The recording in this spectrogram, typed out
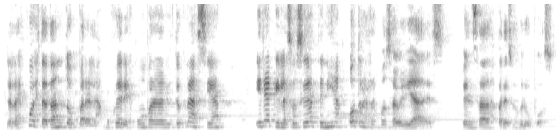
La respuesta, tanto para las mujeres como para la aristocracia, era que la sociedad tenía otras responsabilidades pensadas para esos grupos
